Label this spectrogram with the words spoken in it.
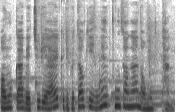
어묵과 메추리알 그리고 떡이 있는 풍성한 어묵탕.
